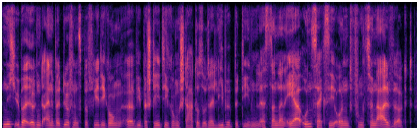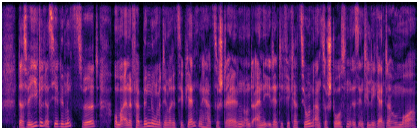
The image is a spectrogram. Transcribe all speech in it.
nicht über irgendeine Bedürfnisbefriedigung äh, wie Bestätigung, Status oder Liebe bedienen lässt, sondern eher unsexy und funktional wirkt. Das Vehikel, das hier genutzt wird, um eine Verbindung mit dem Rezipienten herzustellen und eine Identifikation anzustoßen, ist intelligenter Humor.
